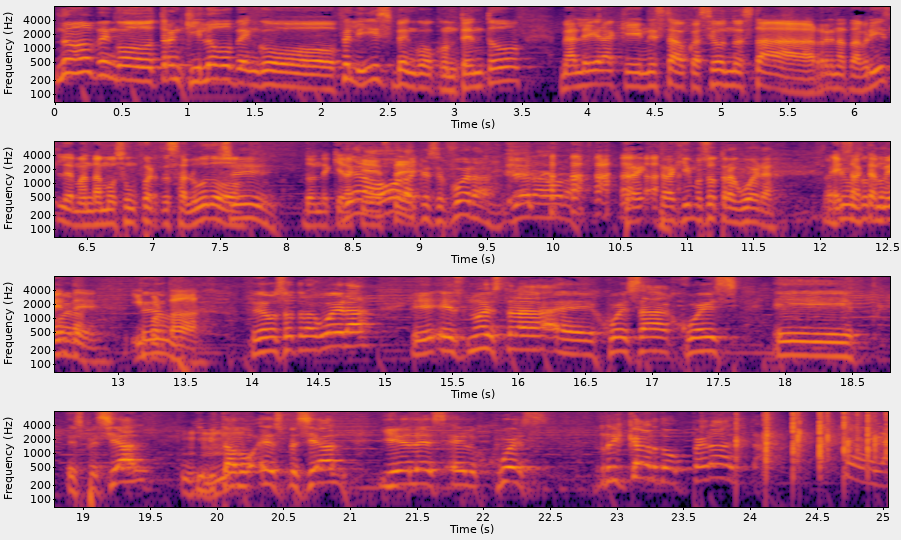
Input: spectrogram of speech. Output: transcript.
No, vengo tranquilo, vengo feliz, vengo contento. Me alegra que en esta ocasión no está Renata Briz. Le mandamos un fuerte saludo Sí. donde quiera ya que era hora esté. que se fuera, ya era hora. Tra- trajimos otra güera. Trajimos Exactamente, otra güera. importada. Tenemos, tenemos otra güera, eh, es nuestra eh, jueza, juez eh, especial, invitado especial, y él es el juez Ricardo Peralta. Hola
